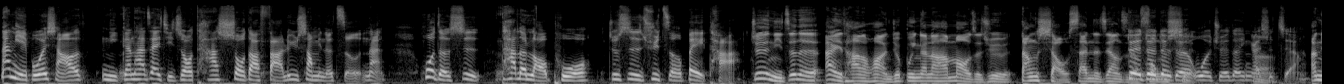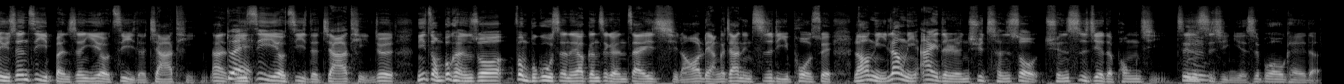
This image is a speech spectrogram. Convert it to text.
那你也不会想要你跟她在一起之后，她受到法律上面的责难，或者是他的老婆。就是去责备他，就是你真的爱他的话，你就不应该让他冒着去当小三的这样子的。对对对对，我觉得应该是这样。嗯、啊，女生自己本身也有自己的家庭，那你自己也有自己的家庭，就是你总不可能说奋不顾身的要跟这个人在一起，然后两个家庭支离破碎，然后你让你爱的人去承受全世界的抨击，这件事情也是不 OK 的。嗯、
